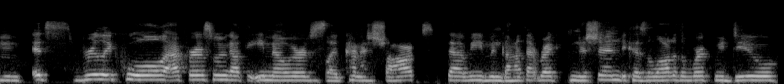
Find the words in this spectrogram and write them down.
um, it's really cool at first when we got the email we were just like kind of shocked that we even got that recognition because a lot of the work we do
